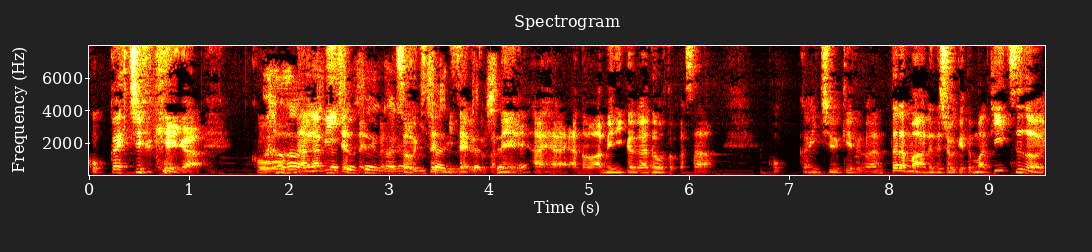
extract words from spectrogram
国会中継がこう 長引いちゃったりとかね。そうミサイルミサイルとか撃ったりね。はいはい。あのアメリカがどうとかさ国会中継とかあったらまああれでしょうけど、まあ、T2 の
